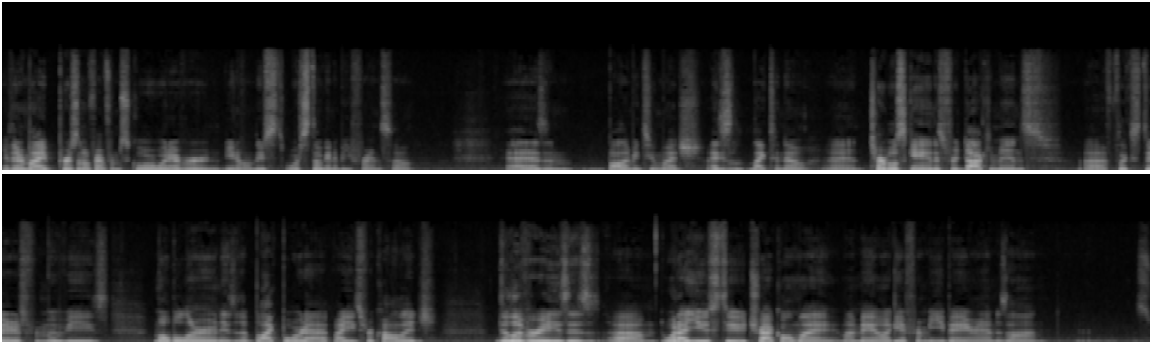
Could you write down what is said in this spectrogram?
if they're my personal friend from school or whatever, you know, we're still gonna be friends. So yeah, it doesn't bother me too much. I just like to know. And TurboScan is for documents. Uh, Flixster is for movies. Mobile Learn is a Blackboard app I use for college. Deliveries is um, what I use to track all my, my mail I get from eBay or Amazon. It's,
